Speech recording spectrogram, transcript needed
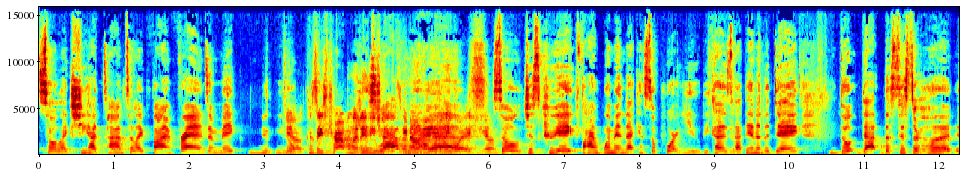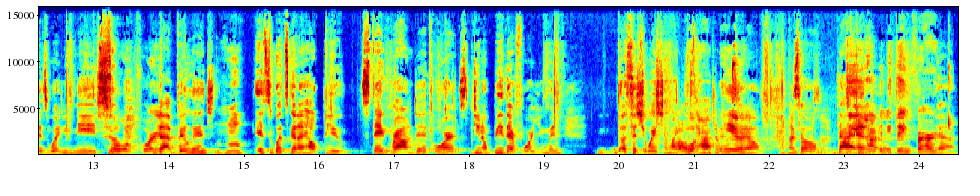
So like she had time to like find friends and make new, you know. Yeah, because he's traveling he's Traveling, you know, yeah. anyway. Yeah. So just create, find women that can support you because yeah. at the end of the day, the, that the sisterhood is what you need. To, so important. That village mm-hmm. is what's going to help you stay grounded or you know be there for you when a situation like oh, this 100%. happens. You know, 100%. So that. Do you have anything for her? Yeah.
